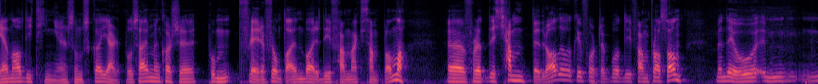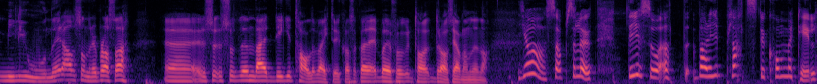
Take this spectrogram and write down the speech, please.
en av de tingene som skal hjelpe oss her, men kanskje på flere fronter enn bare de fem eksemplene. da. For det er kjempebra det dere får til på de fem plassene, men det er jo millioner av sånne plasser. Eh, så, så, den der digitale verktøykassa, kan jeg bare få ta, dra oss gjennom den, da? Ja, så absolutt. Det er jo så at hver plass du kommer til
